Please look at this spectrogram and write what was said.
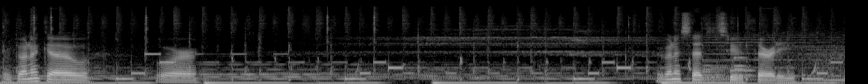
we're gonna go for we're gonna set to 230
